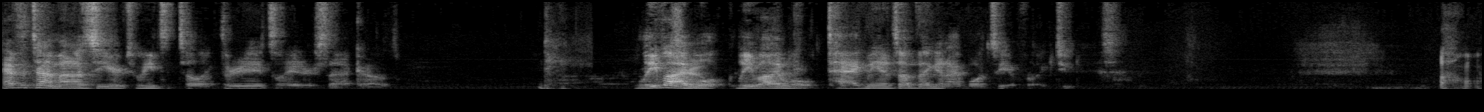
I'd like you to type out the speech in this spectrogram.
Half the time, I don't see your tweets until like three days later. Stackhouse. Levi True. will Levi will tag me in something, and I won't see it for like two days. Oh.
